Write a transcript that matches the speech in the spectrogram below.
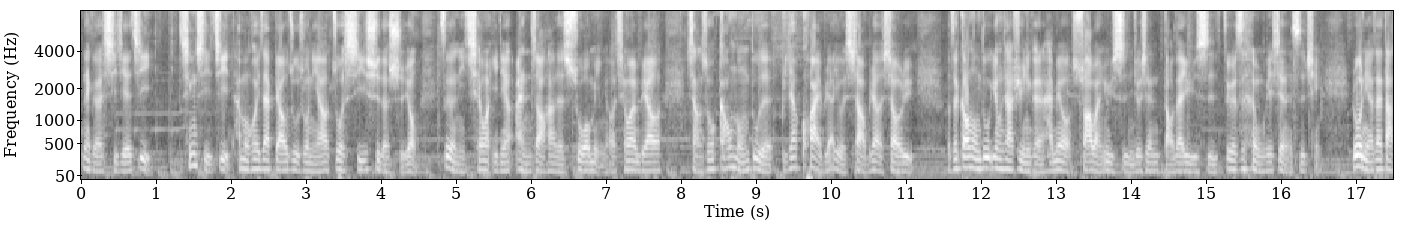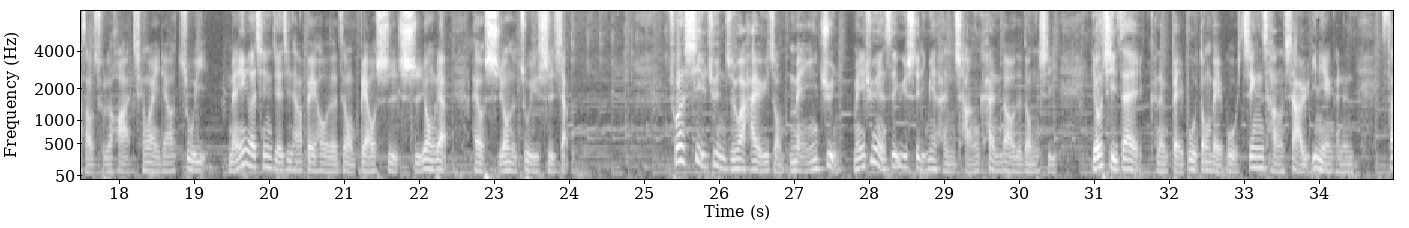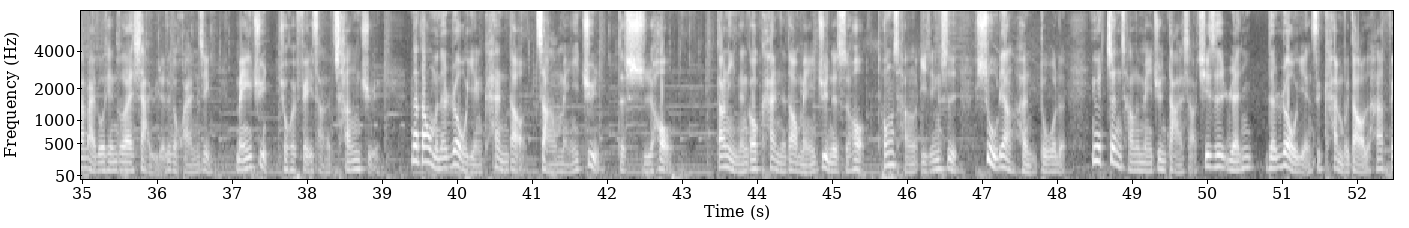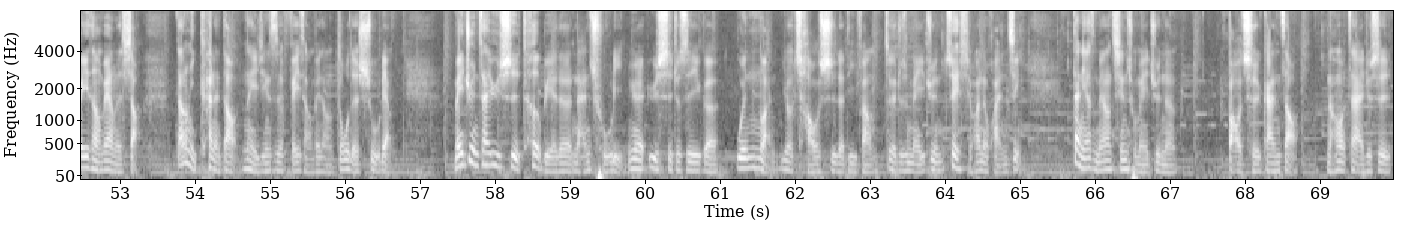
那个洗洁剂、清洗剂，他们会在标注说你要做稀释的使用，这个你千万一定要按照它的说明哦，千万不要想说高浓度的比较快、比较有效、比较有效率。我这高浓度用下去，你可能还没有刷完浴室，你就先倒在浴室，这个是很危险的事情。如果你要在大扫除的话，千万一定要注意。每一个清洁剂它背后的这种标示、使用量，还有使用的注意事项。除了细菌之外，还有一种霉菌。霉菌也是浴室里面很常看到的东西，尤其在可能北部、东北部经常下雨，一年可能三百多天都在下雨的这个环境，霉菌就会非常的猖獗。那当我们的肉眼看到长霉菌的时候，当你能够看得到霉菌的时候，通常已经是数量很多了。因为正常的霉菌大小，其实人的肉眼是看不到的，它非常非常的小。当你看得到，那已经是非常非常多的数量。霉菌在浴室特别的难处理，因为浴室就是一个温暖又潮湿的地方，这个就是霉菌最喜欢的环境。但你要怎么样清除霉菌呢？保持干燥，然后再来就是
